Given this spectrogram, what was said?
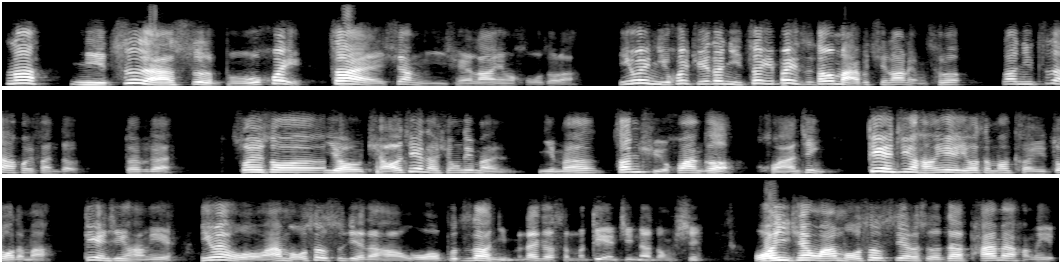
那你自然是不会再像以前那样活着了，因为你会觉得你这一辈子都买不起那辆车，那你自然会奋斗，对不对？所以说，有条件的兄弟们，你们争取换个环境。电竞行业有什么可以做的吗？电竞行业，因为我玩魔兽世界的哈，我不知道你们那个什么电竞的东西。我以前玩魔兽世界的时候，在拍卖行里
